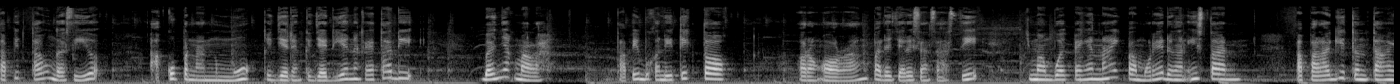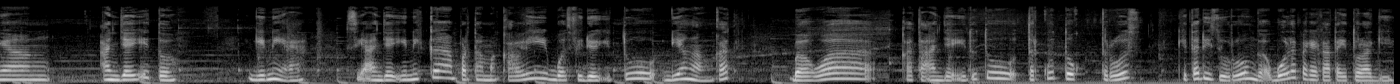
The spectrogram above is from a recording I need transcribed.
tapi tahu nggak sih yuk, aku pernah nemu kejadian-kejadian yang kayak tadi. Banyak malah, tapi bukan di TikTok. Orang-orang pada cari sensasi cuma buat pengen naik pamornya dengan instan. Apalagi tentang yang Anjay itu. Gini ya, si Anjay ini kan pertama kali buat video itu dia ngangkat bahwa kata anjay itu tuh terkutuk. Terus kita disuruh nggak boleh pakai kata itu lagi.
